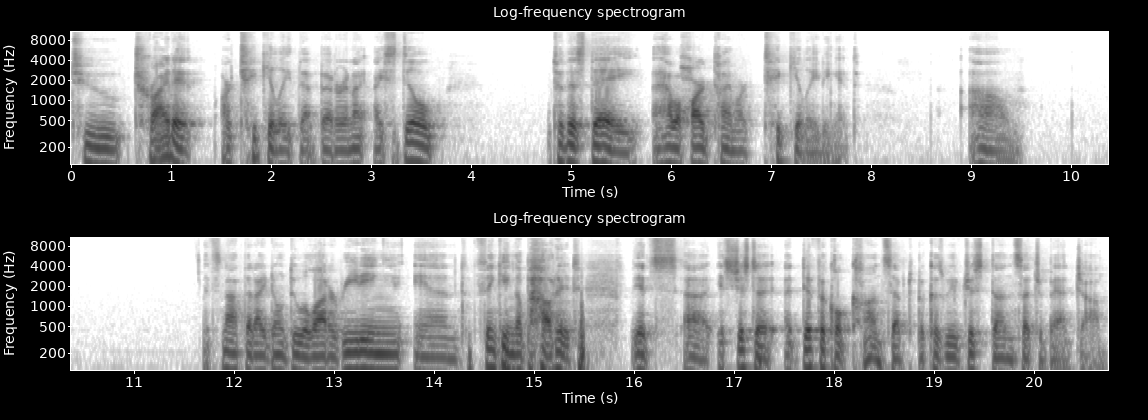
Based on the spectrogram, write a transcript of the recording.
to try to articulate that better. And I, I still, to this day, I have a hard time articulating it. Um, it's not that I don't do a lot of reading and thinking about it. It's uh, it's just a, a, difficult concept because we've just done such a bad job,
